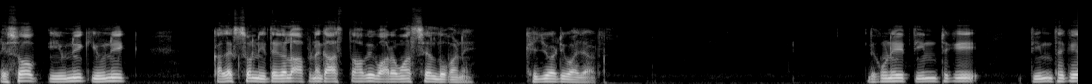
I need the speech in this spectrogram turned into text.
এসব ইউনিক ইউনিক কালেকশন নিতে গেলে আপনাকে আসতে হবে বারো মাস সেল দোকানে খেজুয়াটি বাজার। দেখুন এই তিন থেকে তিন থেকে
